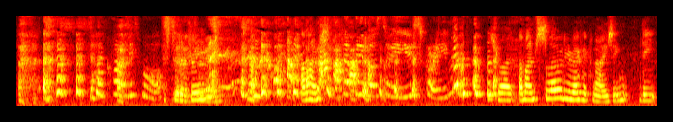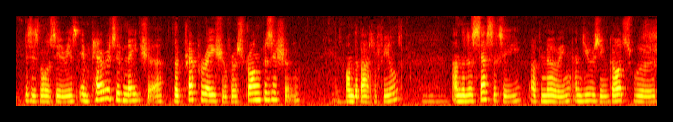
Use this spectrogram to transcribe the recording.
Dying quietly this more. Still a dream. and I'm Nobody wants to hear you scream. That's right. And I'm slowly recognizing the, this is more serious, imperative nature, the preparation for a strong position on the battlefield, and the necessity of knowing and using God's word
